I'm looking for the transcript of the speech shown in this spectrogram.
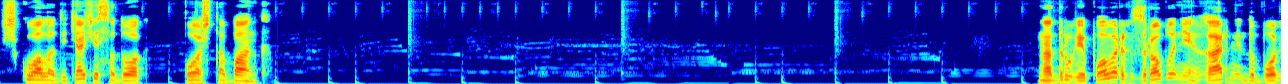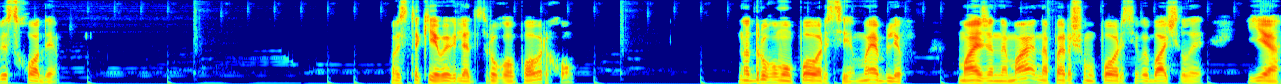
школа, дитячий садок, пошта, банк. На другий поверх зроблені гарні дубові сходи. Ось такий вигляд з другого поверху. На другому поверсі меблів майже немає. На першому поверсі ви бачили є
